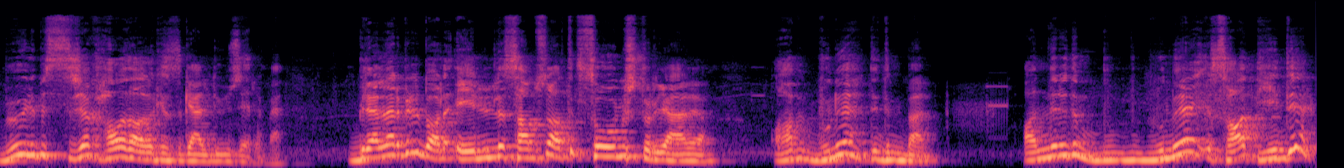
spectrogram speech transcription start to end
Böyle bir sıcak hava dalgası geldi üzerime. Bilenler bilir bu arada Eylül'de Samsun artık soğumuştur yani. Abi bu ne dedim ben. Anne dedim bu, bu- ne saat 7.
